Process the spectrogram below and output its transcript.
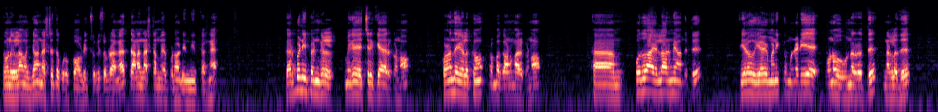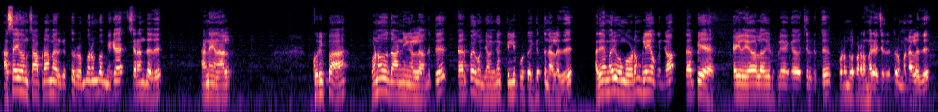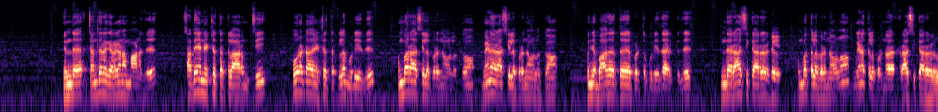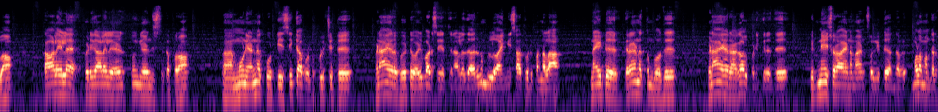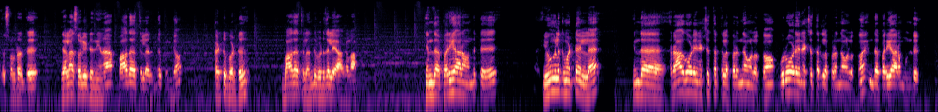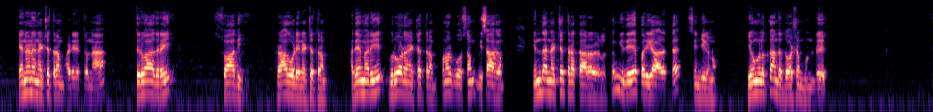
இவங்களுக்கெல்லாம் கொஞ்சம் நஷ்டத்தை கொடுக்கும் அப்படின்னு சொல்லி சொல்கிறாங்க தன நஷ்டம் ஏற்படும் அப்படின்னு இருக்காங்க. கர்ப்பிணி பெண்கள் மிக எச்சரிக்கையாக இருக்கணும். குழந்தைகளுக்கும் ரொம்ப கவனமாக இருக்கணும். பொதுவாக எல்லாருமே வந்துட்டு இரவு ஏழு மணிக்கு முன்னாடியே உணவு உணர்றது நல்லது. அசைவம் சாப்பிடாம இருக்கிறது ரொம்ப ரொம்ப மிக சிறந்தது. அன்னைய நாள் குறிப்பாக உணவு தானியங்களில் வந்துட்டு தற்பை கொஞ்சம் கொஞ்சம் கிள்ளி போட்டு வைக்கிறது நல்லது. அதே மாதிரி உங்கள் உடம்புலையும் கொஞ்சம் தற்பையை கையிலையோ அல்லது இடுப்புலையோ எங்கேயோ வச்சுருக்கிறது உடம்புல படுற மாதிரி வச்சுருக்கிறது ரொம்ப நல்லது. இந்த சந்திர கிரகணமானது சதய நட்சத்திரத்தில் ஆரம்பித்து பூரட்டாத நட்சத்திரத்தில் முடியுது. கும்பராசியில் பிறந்தவங்களுக்கும் மீன ராசியில் பிறந்தவங்களுக்கும் கொஞ்சம் பாதகத்தை ஏற்படுத்தக்கூடியதாக இருக்குது. இந்த ராசிக்காரர்கள் கும்பத்தில் பிறந்தவங்களும் மீனத்தில் பிறந்த ராசிக்காரர்களும் காலையில் விடிகாலையில் எழு தூங்கி எழுந்திரிச்சதுக்கப்புறம் மூணு எண்ணெய் கூட்டி சீக்கா போட்டு குளிச்சுட்டு விநாயகரை போயிட்டு வழிபாடு செய்கிறது நல்லது. அருகம்புல் வாங்கி சாத்துக்குடி பண்ணலாம். நைட்டு கிரகணத்தும் போது விநாயகர் அகவல் படிக்கிறது விக்னேஸ்வராய நமன்னு சொல்லிட்டு அந்த மூல மந்திரத்தை சொல்கிறது இதெல்லாம் சொல்லிட்டு இருந்தீங்கன்னா பாதகத்திலிருந்து கொஞ்சம் கட்டுப்பட்டு பாதத்திலேருந்து விடுதலை ஆகலாம். இந்த பரிகாரம் வந்துட்டு இவங்களுக்கு மட்டும் இல்லை இந்த ராகோடைய நட்சத்திரத்தில் பிறந்தவங்களுக்கும் குருவோடைய நட்சத்திரத்தில் பிறந்தவங்களுக்கும் இந்த பரிகாரம் உண்டு. என்னென்ன நட்சத்திரம் அப்படின்னு எடுத்தோம்னா திருவாதிரை சுவாதி ராகுவோடைய நட்சத்திரம். அதே மாதிரி குருவோட நட்சத்திரம் புனர்பூசம் விசாகம். இந்த நட்சத்திரக்காரர்களுக்கும் இதே பரிகாரத்தை செஞ்சுக்கணும். இவங்களுக்கும் அந்த தோஷம் உண்டு.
